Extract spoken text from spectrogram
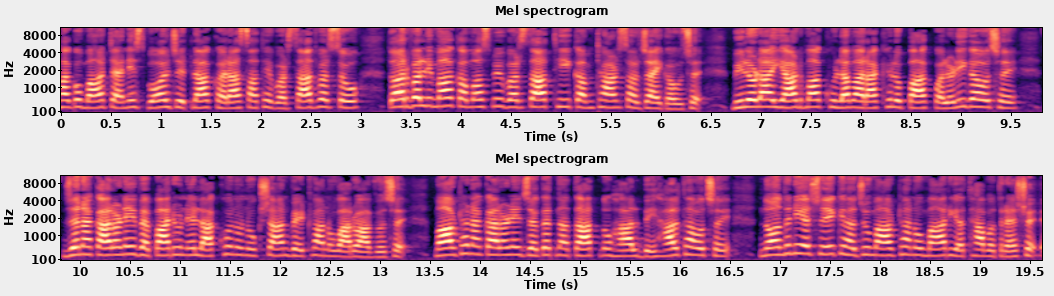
ભાગોમાં ટેનિસ બોલ જેટલા કરા સાથે વરસાદ વરસ્યો, તો અરવલ્લીમાં કમોસમી વરસાદથી કમઠાણ સર્જાઈ ગયું છે. ભિલોડા યાર્ડમાં ખુલ્લામાં રાખેલો પાક પલળી ગયો છે, જેના કારણે વેપારીઓને લાખોનું નુકસાન વેઠવાનો વારો આવ્યો છે. માવઠાના કારણે જગતના તાતનો હાલ બેહાલ થયો છે. નોંધનીય છે કે હજુ માવઠાનો માર યથાવત રહેશે.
